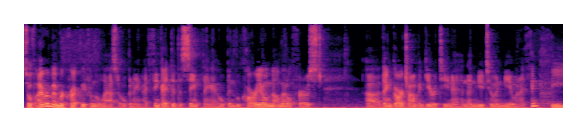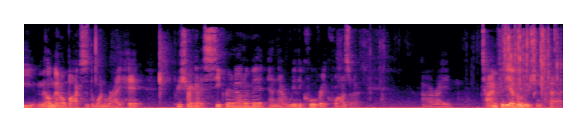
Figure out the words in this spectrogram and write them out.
So if I remember correctly from the last opening, I think I did the same thing. I opened Lucario and Melmetal first, uh, then Garchomp and Giratina, and then Mewtwo and Mew. And I think the Melmetal box is the one where I hit, pretty sure I got a secret out of it, and that really cool Rayquaza. All right, time for the evolutions pack.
